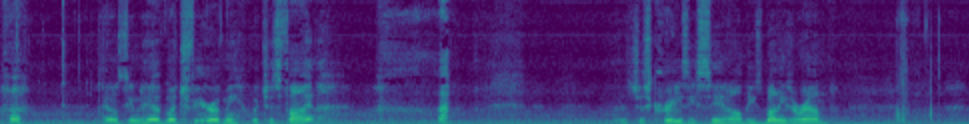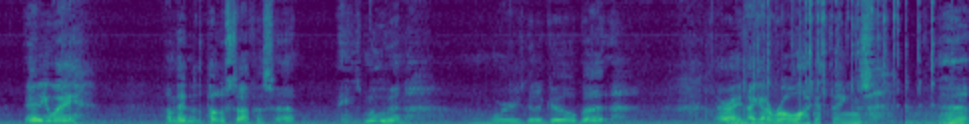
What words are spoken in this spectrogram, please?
Huh. They don't seem to have much fear of me, which is fine. it's just crazy seeing all these bunnies around. Anyway, I'm heading to the post office. Oh, he's moving. where he's gonna go, but alright, I gotta roll. I got things. Uh,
